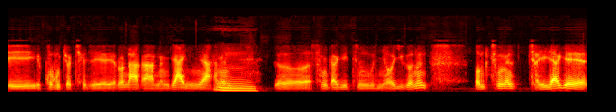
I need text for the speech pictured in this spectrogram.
이 공조 체제로 나가는 게 아니냐 하는 음. 그 생각이 드는군요. 이거는 엄청난 전략의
